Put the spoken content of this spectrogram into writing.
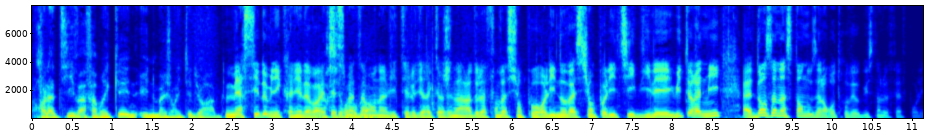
relative à fabriquer une, une majorité durable. Merci Dominique Régnier d'avoir été ce matin mon invité, le directeur général de la Fondation pour l'innovation politique. Il est 8h30. Dans un instant, nous allons retrouver Augustin Lefebvre pour les...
